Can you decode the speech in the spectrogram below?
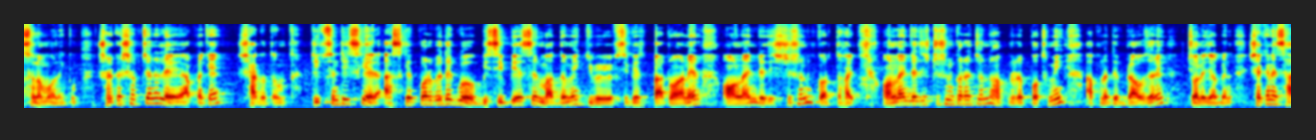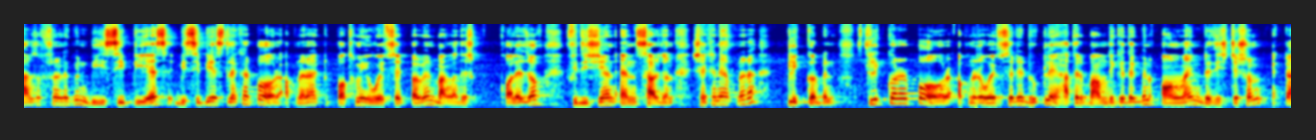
আসসালামু আলাইকুম। সরকার সব চ্যানেলে আপনাকে স্বাগতম। টিপস অ্যান্ড টিক্সের আজকের পর্বে দেখব বিসিপিএস এর মাধ্যমে কীভাবে এফসিপিএস পার্ট ওয়ানের অনলাইন রেজিস্ট্রেশন করতে হয়। অনলাইন রেজিস্ট্রেশন করার জন্য আপনারা প্রথমেই আপনাদের ব্রাউজারে চলে যাবেন। সেখানে সার্চ অপশনে লিখবেন বিসিপিএস বিসিপিএস লেখার পর আপনারা একটা প্রথমেই ওয়েবসাইট পাবেন Bangladesh college of physician and surgeon সেখানে আপনারা ক্লিক করবেন। ক্লিক করার পর আপনারা ওয়েবসাইটে ঢুকলে হাতের বাম দিকে দেখবেন অনলাইন রেজিস্ট্রেশন একটা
